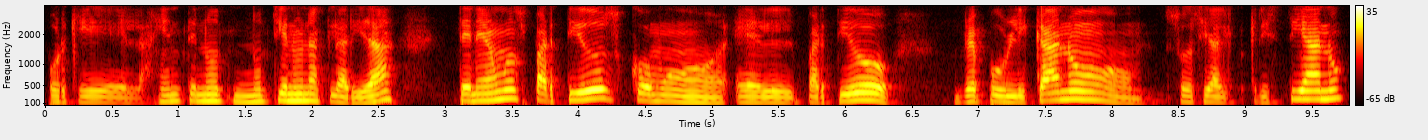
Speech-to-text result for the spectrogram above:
porque la gente no, no tiene una claridad. Tenemos partidos como el Partido Republicano Social Cristiano,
